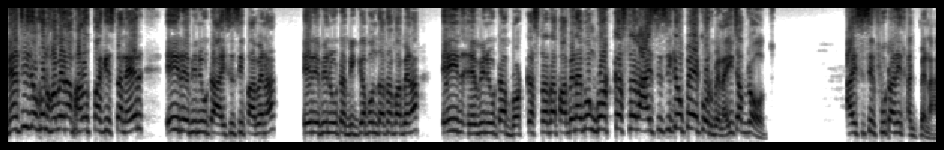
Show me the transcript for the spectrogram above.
ম্যাচই যখন হবে না, ভারত পাকিস্তানের, এই রেভিনিউটা আইসিসি পাবে না, এই রেভিনিউটা বিজ্ঞাপনদাতা পাবে না, এই রেভিনিউটা ব্রডকাস্টাররা পাবে না এবং ব্রডকাস্টার আইসিসি কেও পে করবে না। হিসাব সহজ। আইসিসির ফুটানি থাকবে না,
